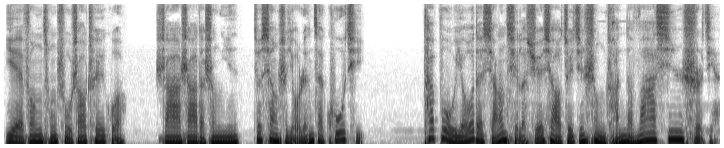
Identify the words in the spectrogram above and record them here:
夜风从树梢吹过，沙沙的声音就像是有人在哭泣。他不由得想起了学校最近盛传的挖心事件。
